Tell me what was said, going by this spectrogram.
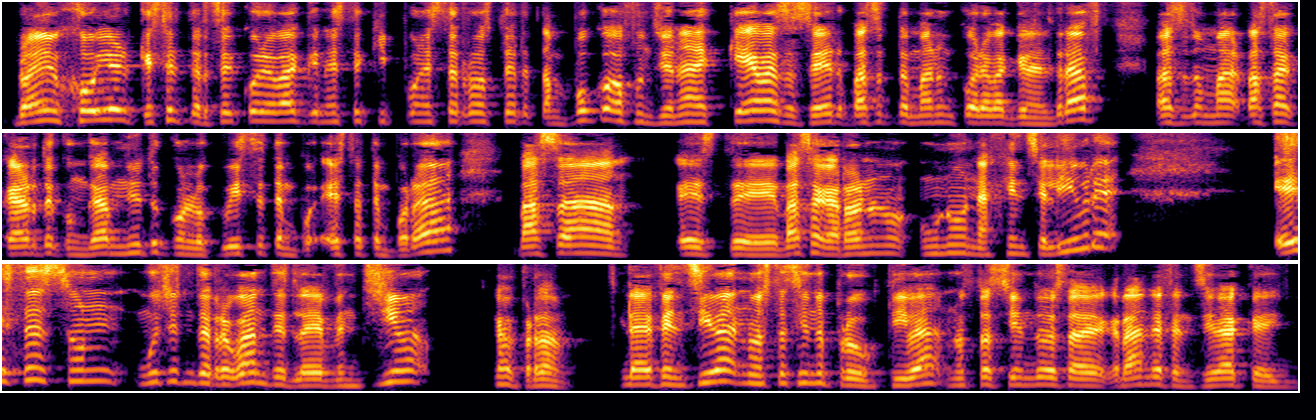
Brian Hoyer, que es el tercer coreback en este equipo, en este roster, tampoco va a funcionar. ¿Qué vas a hacer? ¿Vas a tomar un coreback en el draft? ¿Vas a tomar, vas a quedarte con Cam Newton con lo que viste esta temporada? ¿Vas a, este, vas a agarrar uno, en agencia libre? Estas son muchos interrogantes. La defensiva, perdón, la defensiva no está siendo productiva, no está siendo esta gran defensiva que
